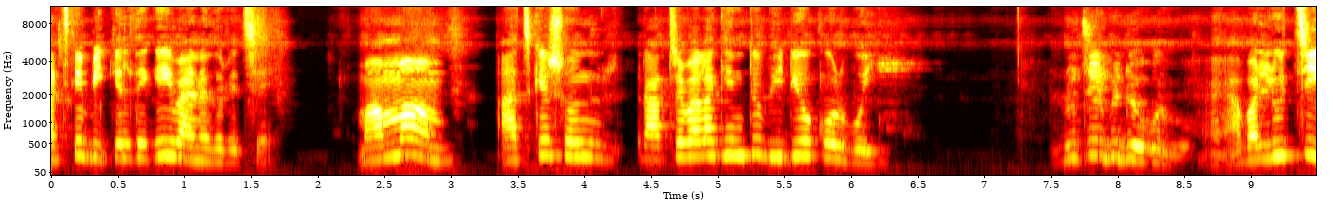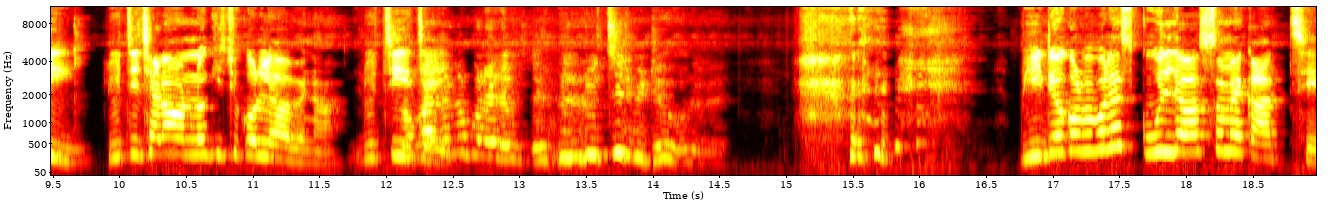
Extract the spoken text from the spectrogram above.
আজকে বিকেল থেকেই বায়না ধরেছে। মাম্মাম আজকে রাত্রেবেলা কিন্তু ভিডিও করবই। লুচির ভিডিও করব। হ্যাঁ আবার লুচি। লুচি ছাড়া অন্য কিছু করলে হবে না। লুচি চাই। লুচির ভিডিও করবে। ভিডিও করবে বলে স্কুল যাওয়ার সময় কাঁদছে।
